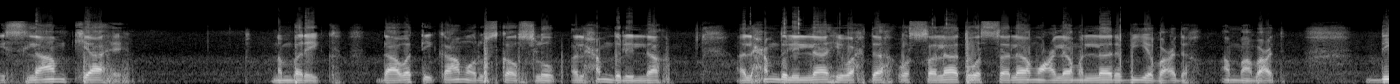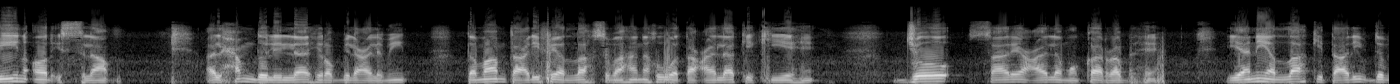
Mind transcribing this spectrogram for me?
इस्लाम क्या है? नंबर एक, दावती काम और उसका उसलूब अल्हम्दुलिल्लाह। अल्हम्दुलिल्लाह वहदह वस्सलात वस्सलाम अला मल्ला रबी बाद अम्मा बाद दीन और इस्लाम अल्हम्दुलिल्लाह रब्बिल आलमीन तमाम तारीफ़ अल्लाह सुबहानहु व तआला के किए हैं जो सारे आलमों का रब है यानी अल्लाह की तारीफ़ जब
